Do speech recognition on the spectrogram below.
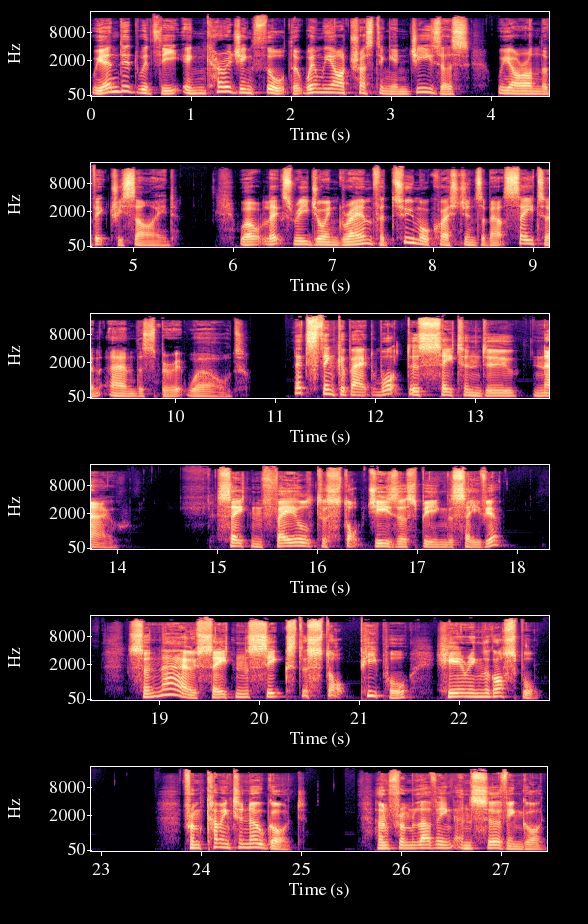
We ended with the encouraging thought that when we are trusting in Jesus, we are on the victory side. Well, let's rejoin Graham for two more questions about Satan and the spirit world. Let's think about what does Satan do now? Satan failed to stop Jesus being the savior. So now Satan seeks to stop people hearing the gospel from coming to know God, and from loving and serving God.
